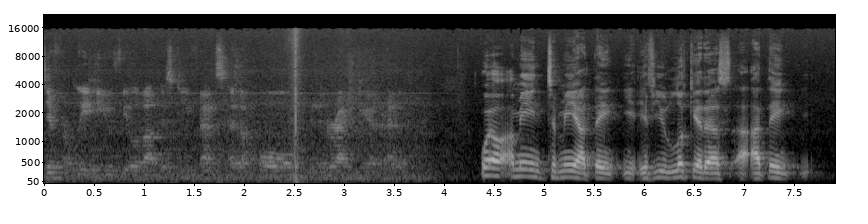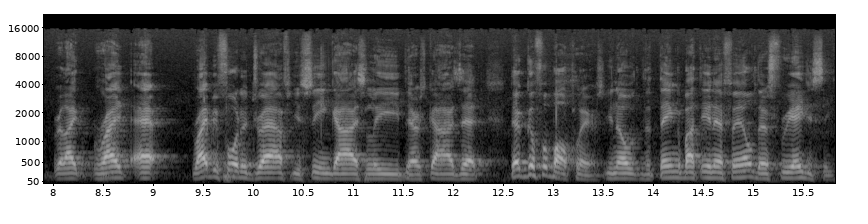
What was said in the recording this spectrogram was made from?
differently do you feel about this defense as a whole in the direction you guys are headed? Well, I mean, to me, I think if you look at us, I think like right at right before the draft, you've seen guys leave. There's guys that they're good football players. You know, the thing about the NFL, there's free agency.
